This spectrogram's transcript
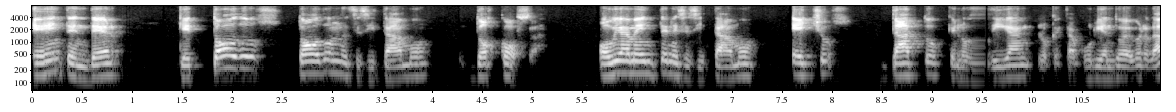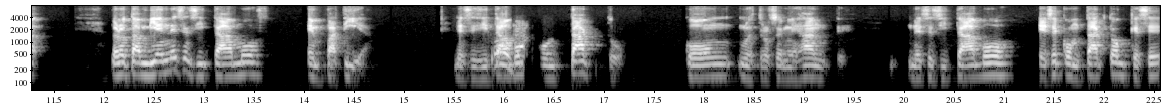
es entender que todos, todos necesitamos dos cosas. Obviamente necesitamos hechos, datos que nos digan lo que está ocurriendo de verdad, pero también necesitamos empatía. Necesitamos contacto con nuestros semejantes. Necesitamos ese contacto, aunque sea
